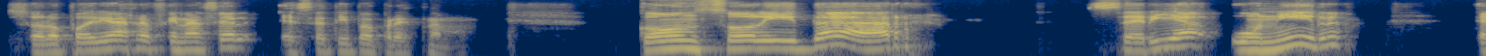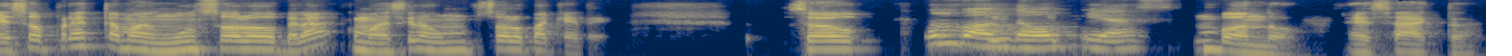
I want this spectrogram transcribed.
solo podrías refinanciar ese tipo de préstamo. Consolidar sería unir esos préstamos en un solo, ¿verdad? Como decir, en un solo paquete. So, un bundle, yes. Un bundle, exacto.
